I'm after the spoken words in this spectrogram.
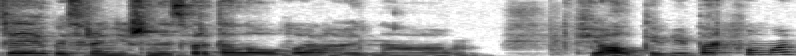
Я якось раніше не звертала уваги на фіалкові парфуми,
